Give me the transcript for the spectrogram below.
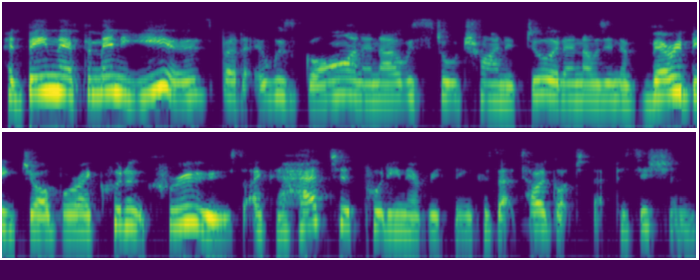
had been there for many years, but it was gone and I was still trying to do it. And I was in a very big job where I couldn't cruise. I had to put in everything because that's how I got to that position.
